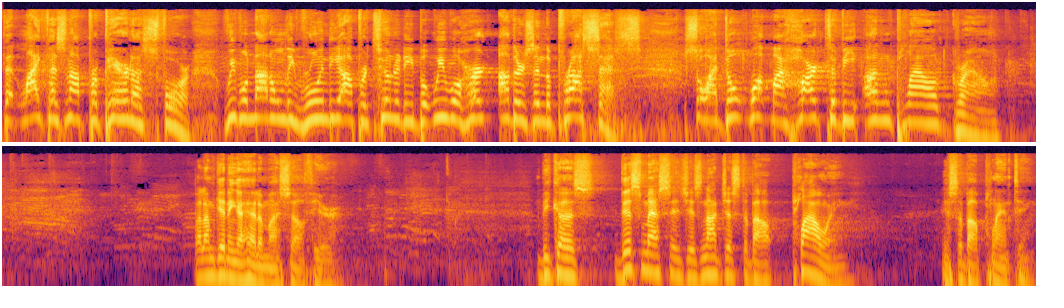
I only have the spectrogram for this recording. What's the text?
that life has not prepared us for, we will not only ruin the opportunity, but we will hurt others in the process. So I don't want my heart to be unplowed ground. But I'm getting ahead of myself here because this message is not just about plowing, it's about planting.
